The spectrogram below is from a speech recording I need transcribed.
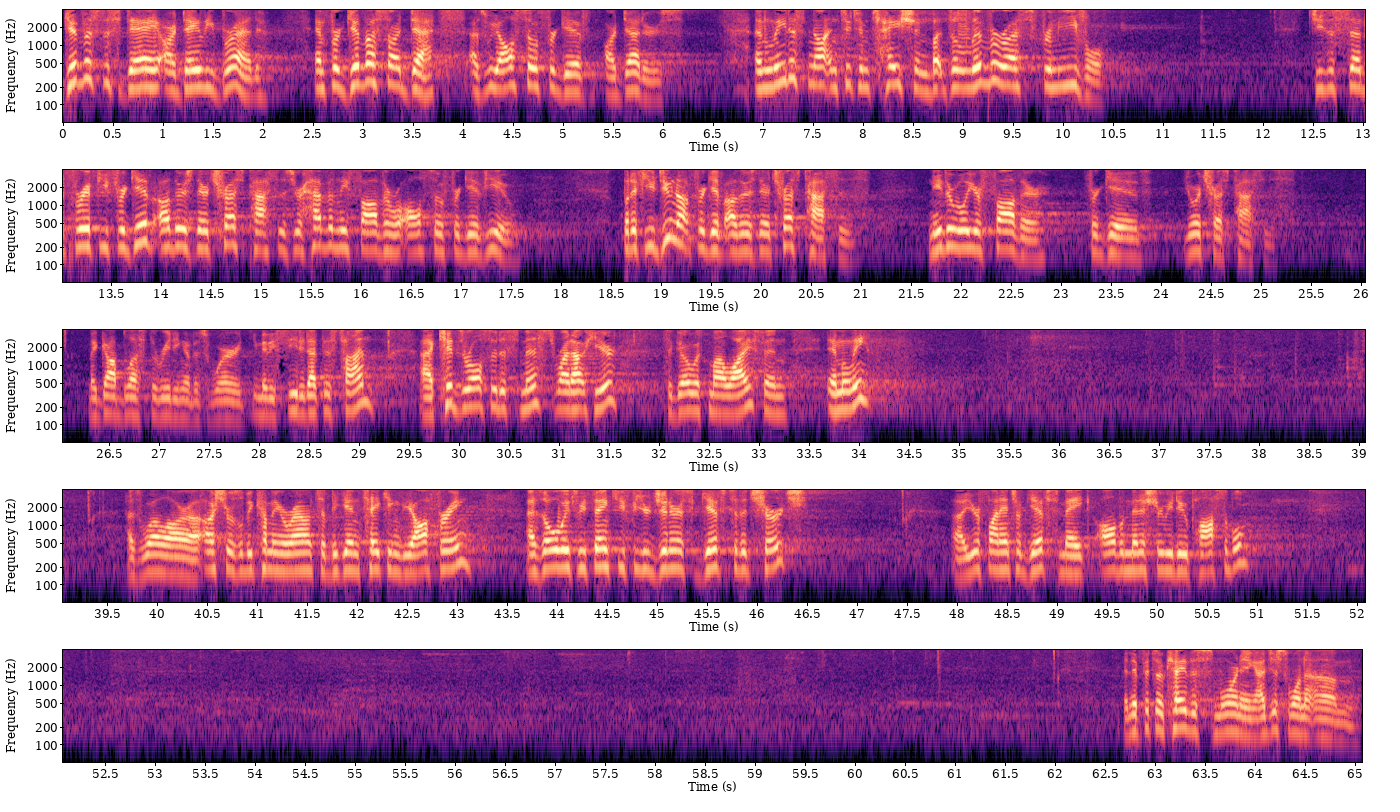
Give us this day our daily bread, and forgive us our debts, as we also forgive our debtors. And lead us not into temptation, but deliver us from evil. Jesus said, For if you forgive others their trespasses, your heavenly Father will also forgive you. But if you do not forgive others their trespasses, neither will your Father forgive your trespasses. May God bless the reading of his word. You may be seated at this time. Uh, kids are also dismissed right out here to go with my wife and Emily. As well, our uh, ushers will be coming around to begin taking the offering. As always, we thank you for your generous gifts to the church. Uh, your financial gifts make all the ministry we do possible. And if it's okay this morning, I just want to um,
